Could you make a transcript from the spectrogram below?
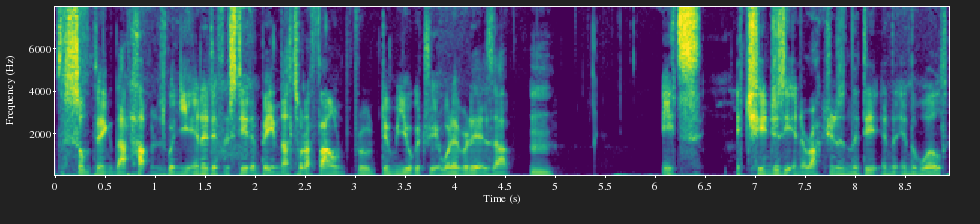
something that happens when you're in a different state of being. That's what I found through doing my yoga treat or whatever it is. That Mm. it's it changes the interactions in the day, in the in the world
